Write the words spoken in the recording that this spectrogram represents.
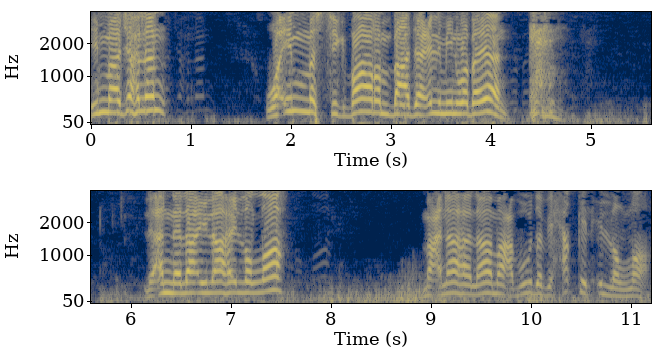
إما جهلا وإما استكبارا بعد علم وبيان. لأن لا إله إلا الله معناها لا معبود بحق إلا الله.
